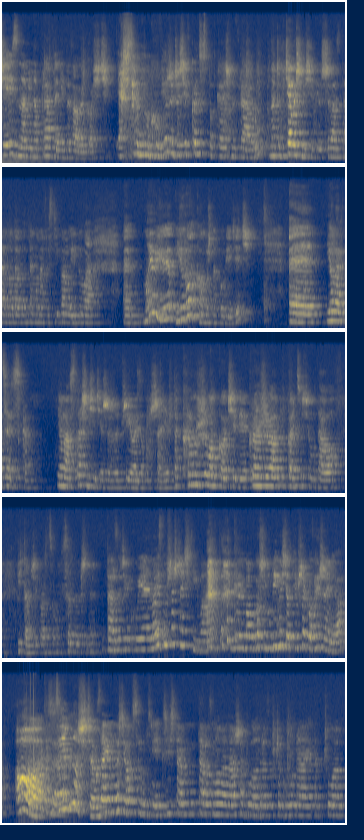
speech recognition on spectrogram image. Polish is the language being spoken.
Dzisiaj z nami naprawdę niebywały gość. Ja się tam nie mogę uwierzyć, że się w końcu spotkałyśmy w realu. Znaczy widziałyśmy się pierwszy raz dawno, dawno temu na festiwalu i była e, moją ju- jurorką, można powiedzieć, e, Jola Rycerska. Jola, strasznie się cieszę, że przyjęłaś zaproszenie. Już tak krążyłam koło Ciebie, krążyłam i w końcu się udało. Witam Cię bardzo serdecznie. Bardzo dziękuję. No jestem przeszczęśliwa. My, Małgosiu, lubimy się od pierwszego wejrzenia. O, Tak, to z wzajemnością. Wzajemnością absolutnie. Gdzieś tam ta rozmowa nasza była od razu szczególna. Ja tak czułam,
